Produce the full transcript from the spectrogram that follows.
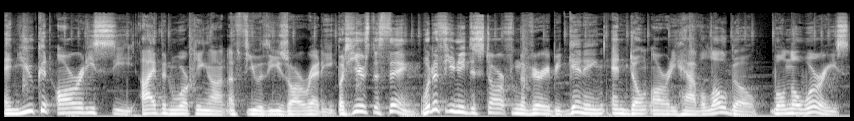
and you can already see I've been working on a few of these already. But here's the thing. What if you need to start from the very beginning and don't already have a logo? Well, no worries,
